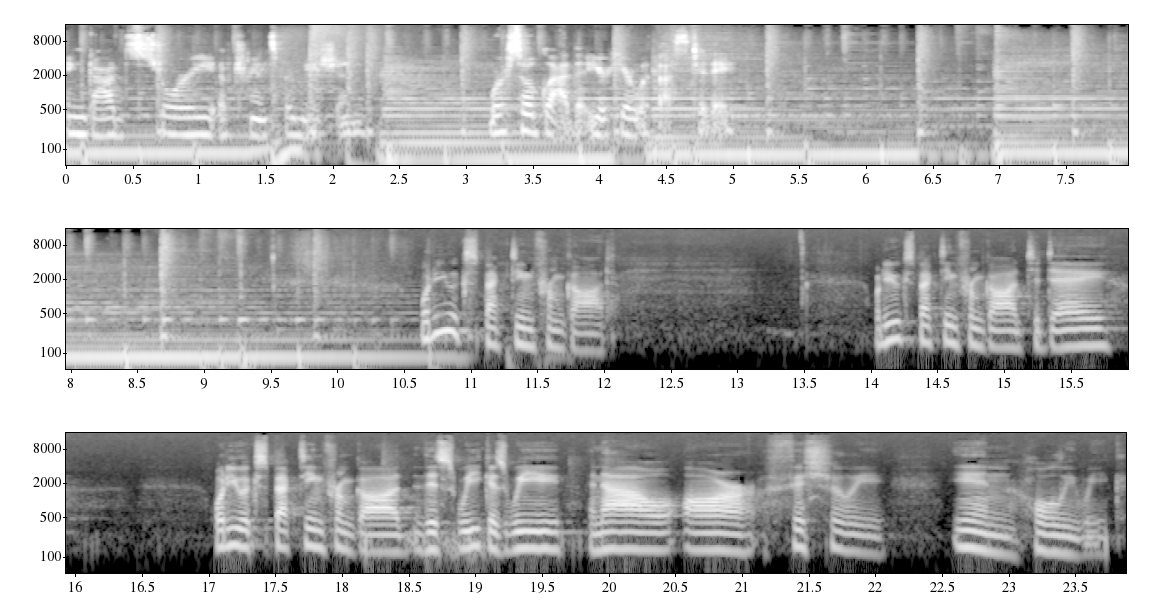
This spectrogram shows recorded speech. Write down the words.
in God's story of transformation. We're so glad that you're here with us today. What are you expecting from God? What are you expecting from God today? What are you expecting from God this week as we now are officially in Holy Week?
